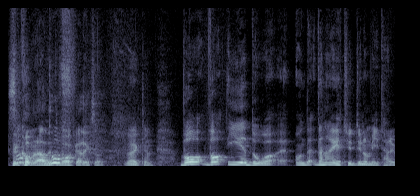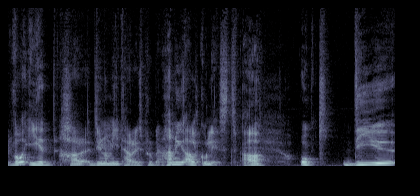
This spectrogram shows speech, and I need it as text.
Sen kommer aldrig puff. tillbaka liksom. Verkligen. Vad, vad är då... Den här heter ju Dynamit-Harry. Vad är Har, Dynamit-Harrys problem? Han är ju alkoholist. Ja, Och det är ju...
